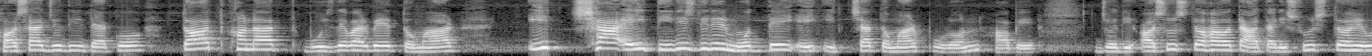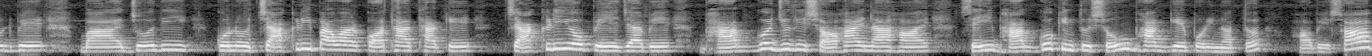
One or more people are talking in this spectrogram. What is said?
খসা যদি দেখো, তৎক্ষণাৎ বুঝতে পারবে তোমার ইচ্ছা, এই তিরিশ দিনের মধ্যেই এই ইচ্ছা তোমার পূরণ হবে। যদি অসুস্থ হও, তাড়াতাড়ি সুস্থ হয়ে উঠবে বা যদি কোনো চাকরি পাওয়ার কথা থাকে, চাকরিও পেয়ে যাবে। ভাগ্য যদি সহায় না হয়, সেই ভাগ্য কিন্তু সৌভাগ্যে পরিণত হবে। সব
